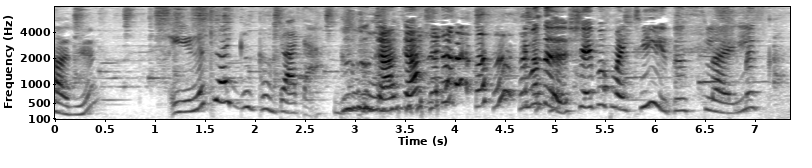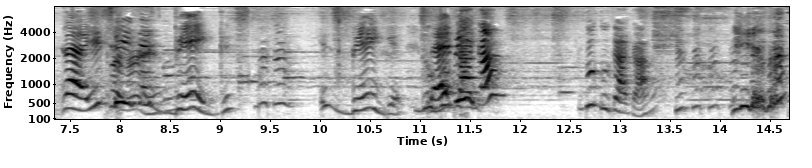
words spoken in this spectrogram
Sarin? You look like Goo Goo Gaga. Goo goo gaga. Even the shape of my teeth is like, look. No, your teeth is big. It's big. Goo goo gaga? Goo goo gaga.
